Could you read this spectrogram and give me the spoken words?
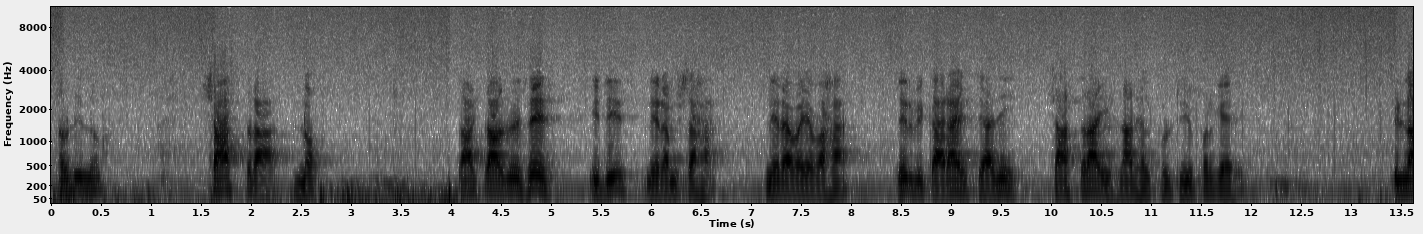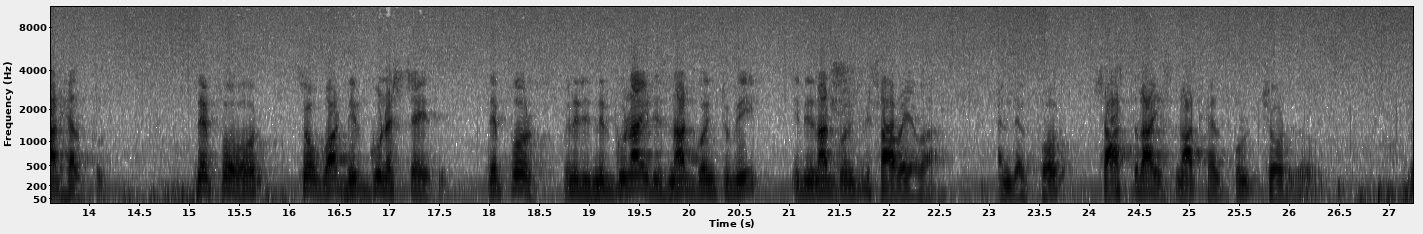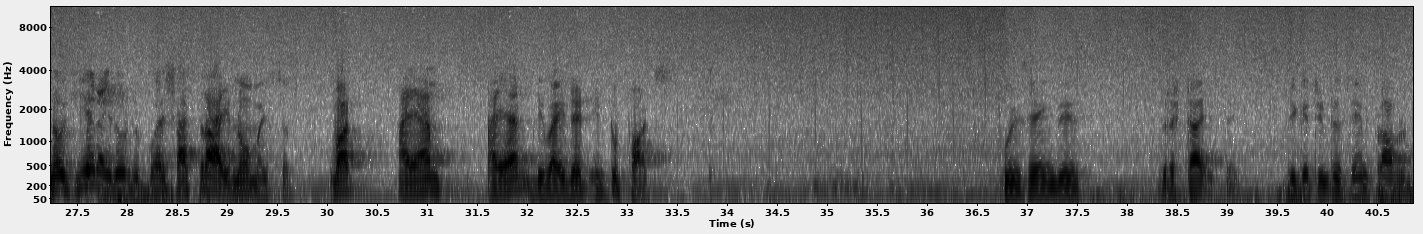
How do you know? Shastra, no. Doctor always says it is Niramshaha, Niravayavaha, Nirvikara ityadi. Shastra is not helpful to you, forget it. It is not helpful. Therefore, so what Nirgunascha is? Therefore, when it is Nirguna, it is not going to be, it is not going to be Savayava. And therefore, Shastra is not helpful, Chodhu. Now here I don't require Shastra, I know myself. But I am, I am divided into parts. Who is saying this? Drashta is saying. We get into the same problem.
